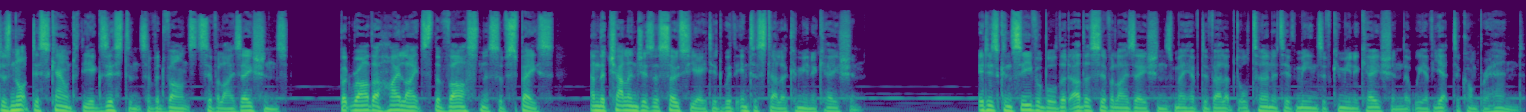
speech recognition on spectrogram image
does not discount the existence of advanced civilizations, but rather highlights the vastness of space and the challenges associated with interstellar communication. It is conceivable that other civilizations may have developed alternative means of communication that we have yet to comprehend.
